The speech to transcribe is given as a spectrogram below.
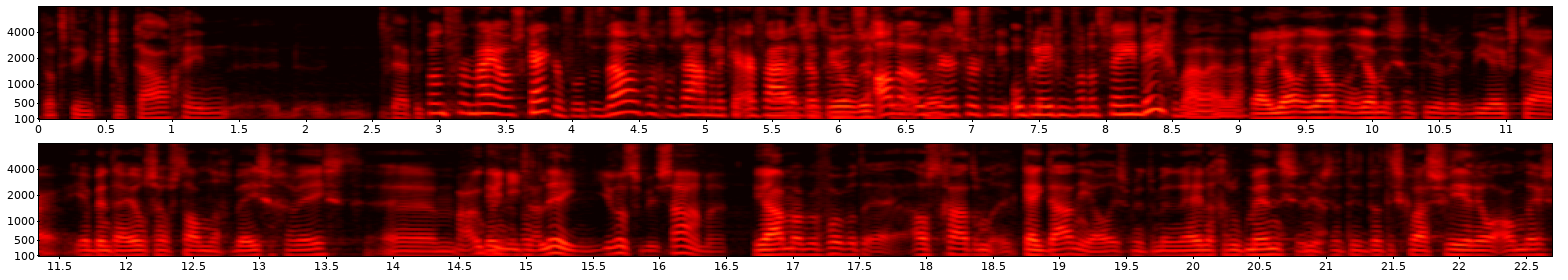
dat vind ik totaal geen. Heb ik... Want voor mij als kijker voelt het wel als een gezamenlijke ervaring. dat we met z'n allen ook weer een soort van die opleving van het VD-gebouw hebben. Ja, Jan, Jan, Jan, is natuurlijk, die heeft daar. Jij bent daar heel zelfstandig bezig geweest. Um, maar ook weer niet alleen. Je was weer samen. Ja, maar bijvoorbeeld eh, als het gaat om. Kijk, Daniel is met, met een hele groep mensen. Dus dat, dat is qua sfeer heel anders.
